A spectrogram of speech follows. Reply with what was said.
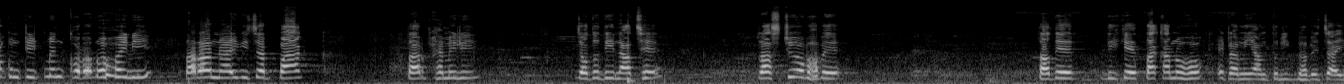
রকম ট্রিটমেন্ট করানো হয়নি। তারা ন্যায় বিচার পাক। তার ফ্যামিলি যতদিন আছে, রাষ্ট্রীয়ভাবে তাদের দিকে তাকানো হোক, এটা আমি আন্তরিকভাবে চাই।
